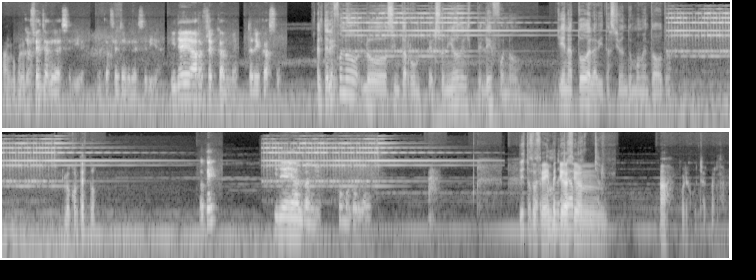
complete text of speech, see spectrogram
algo para Un el café te agradecería. Un café te agradecería. Iré a refrescarme, te haré caso. El teléfono los interrumpe. El sonido del teléfono llena toda la habitación de un momento a otro. Lo contesto. ¿Ok? Iré al baño, como acordamos. Listo, Sociedad de investigación. escuchar. Ah, por escuchar, perdón.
